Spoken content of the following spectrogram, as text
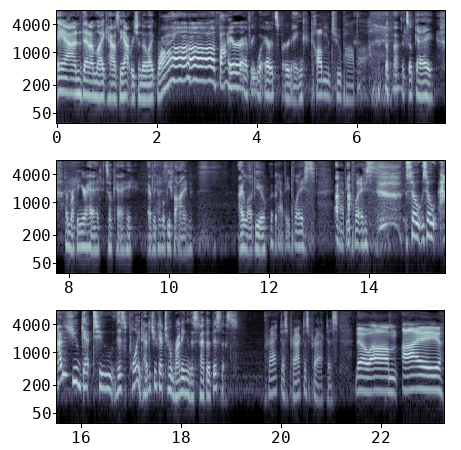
And then i'm like how's the outreach? And they're like wow fire everywhere. It's burning. Come to papa. It's okay. I'm rubbing your head. It's okay. Everything will be fine. I love you. Happy place. Happy place. So so how did you get to this point? How did you get to running this type of business practice, practice, practice. No, um, I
